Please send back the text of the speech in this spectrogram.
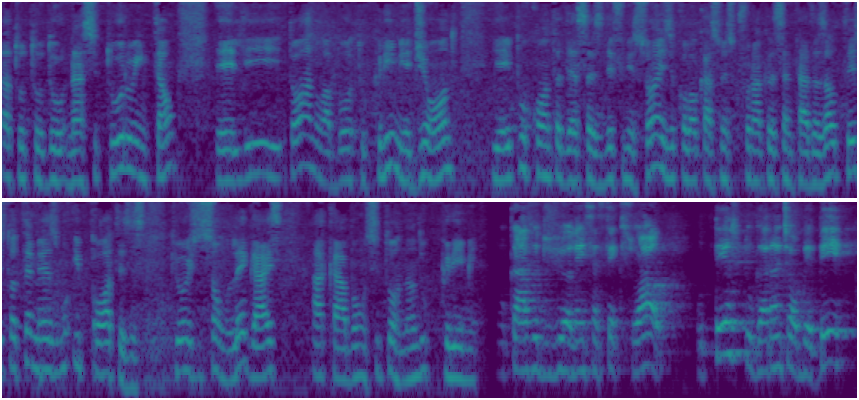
Estatuto do Nascituro, então, ele torna o aborto crime hediondo, e aí, por conta dessas definições e colocações que foram acrescentadas ao texto, até mesmo hipóteses que hoje são legais acabam se tornando crime. No caso de violência sexual, o texto garante ao bebê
